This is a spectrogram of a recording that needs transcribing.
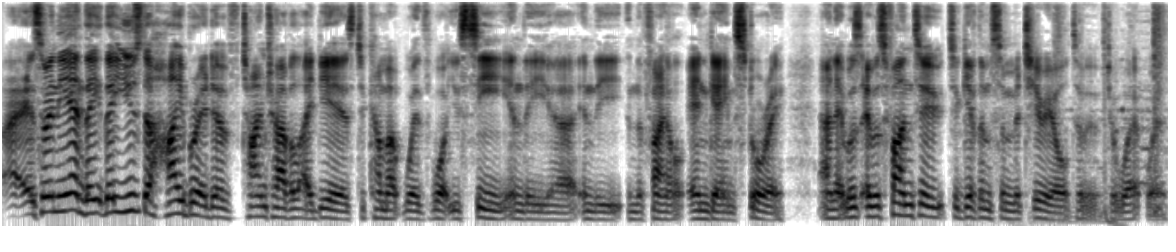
Uh, So in the end, they, they used a hybrid of time travel ideas to come up with what you see in the uh, in the in the final end game story, and it was it was fun to to give them some material to to work with.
